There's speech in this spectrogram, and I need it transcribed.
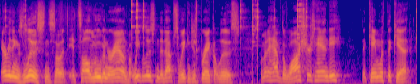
everything's loose and so it, it's all moving around, but we've loosened it up so we can just break it loose. I'm going to have the washers handy that came with the kit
